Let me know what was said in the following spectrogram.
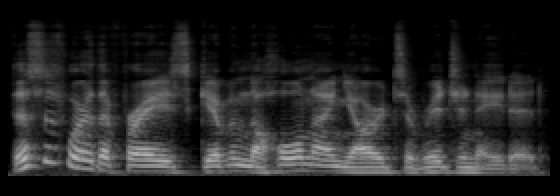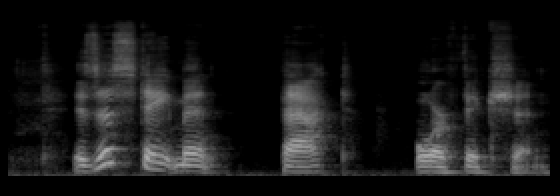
This is where the phrase, give the whole nine yards, originated. Is this statement fact or fiction?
